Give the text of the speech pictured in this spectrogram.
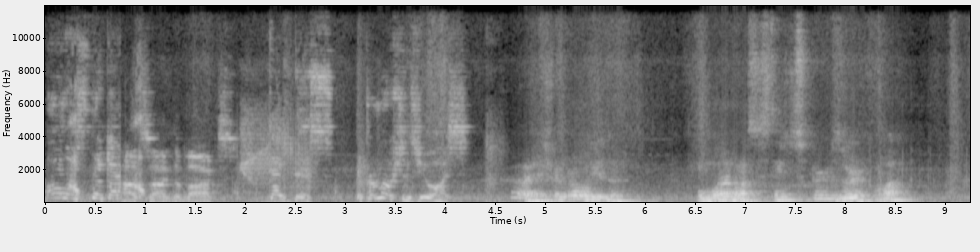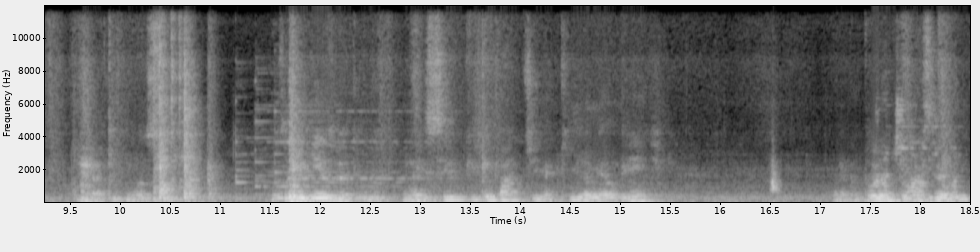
always thinking. outside the box. Take this. The promotion's yours. Ah, a gente foi promovido. Humano, assistente de supervisor. Ó. Deixa aqui com meus, meus amiguinhos ver tudo. Eu nem sei o que que bati aqui no meu ambiente. Good job, você. human.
